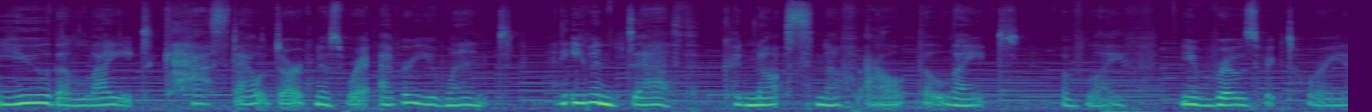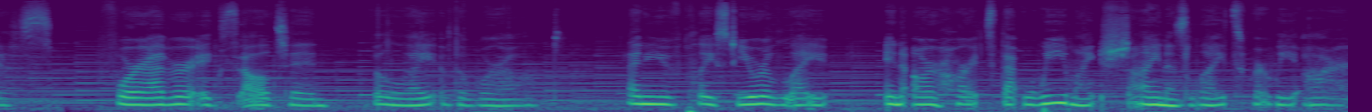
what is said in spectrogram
You, the light, cast out darkness wherever you went, and even death could not snuff out the light of life. You rose victorious, forever exalted, the light of the world. And you've placed your light in our hearts that we might shine as lights where we are.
